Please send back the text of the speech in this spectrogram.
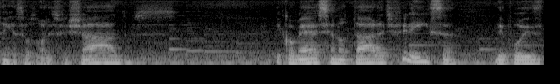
Mantenha seus olhos fechados e comece a notar a diferença depois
